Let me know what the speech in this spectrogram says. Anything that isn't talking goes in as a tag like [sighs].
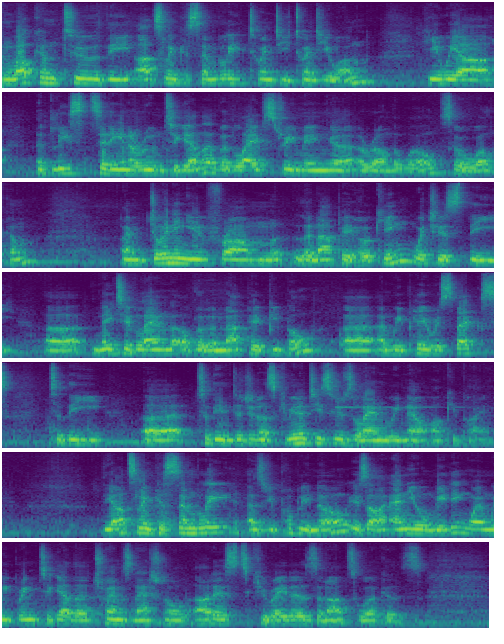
And welcome to the ArtsLink Assembly 2021. Here we are at least sitting in a room together but live streaming uh, around the world, so welcome. I'm joining you from Lenapehoking, which is the uh, native land of the Lenape people uh, and we pay respects to the, uh, to the indigenous communities whose land we now occupy. The ArtsLink Assembly, as you probably know, is our annual meeting when we bring together transnational artists, curators, and arts workers.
